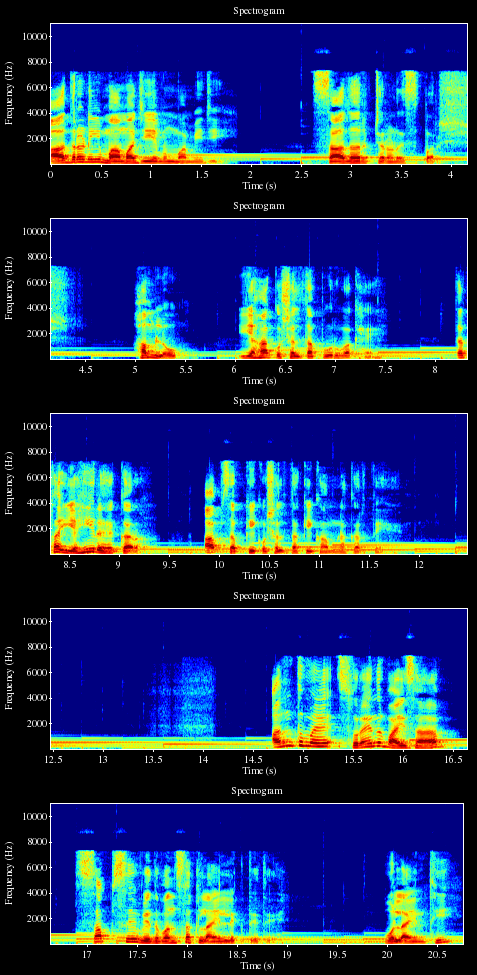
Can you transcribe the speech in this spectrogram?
आदरणीय मामा जी एवं मामी जी सादर चरण स्पर्श, हम लोग यहाँ कुशलता पूर्वक हैं, तथा यहीं रहकर आप सबकी कुशलता की कामना करते हैं। अंत में सुरेंद्र भाई साहब सबसे विध्वंसक लाइन लिखते थे। वो लाइन थी,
